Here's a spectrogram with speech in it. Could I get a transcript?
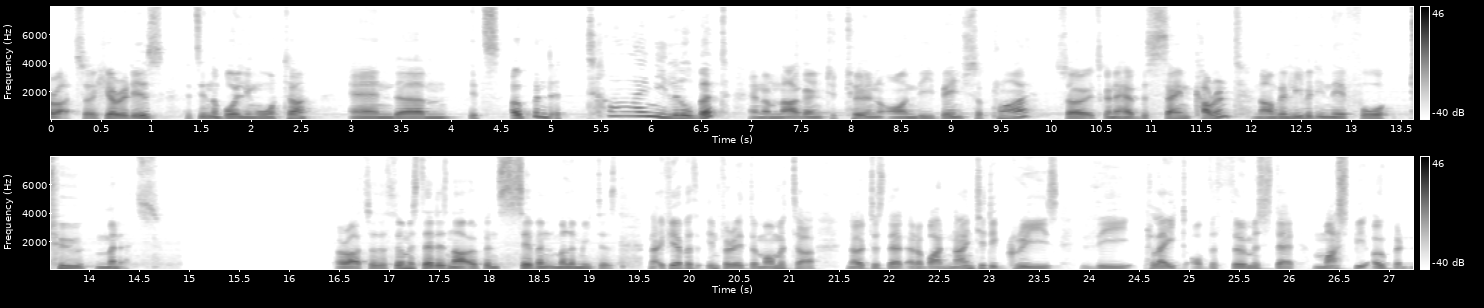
All right, so here it is. It's in the boiling water and um, it's opened a tiny little bit. And I'm now going to turn on the bench supply. So it's going to have the same current. Now I'm going to leave it in there for two minutes. All right, so the thermostat is now open seven millimeters. Now, if you have an infrared thermometer, notice that at about 90 degrees, the plate of the thermostat must be open.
